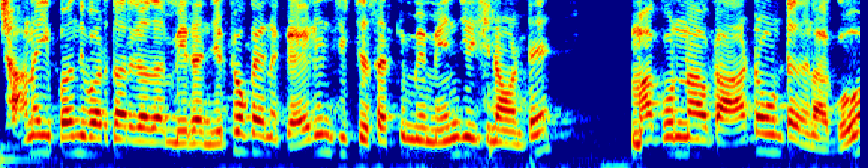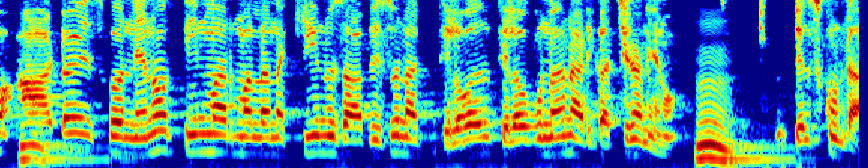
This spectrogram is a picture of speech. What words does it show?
చాలా ఇబ్బంది పడతారు కదా మీరు అని చెప్పి ఒక ఆయన గైడెన్స్ ఇచ్చేసరికి మేము ఏం చేసినామంటే మాకున్న ఒక ఆటో ఉంటది నాకు. ఆ ఆటో వేసుకొని నేను తీన్మార్ మల్లన్న క్యూన్యూస్ ఆఫీసు నాకు తెలియదు తెలియకుండా అడిగి వచ్చిన నేను. తెలుసుకుంటా.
